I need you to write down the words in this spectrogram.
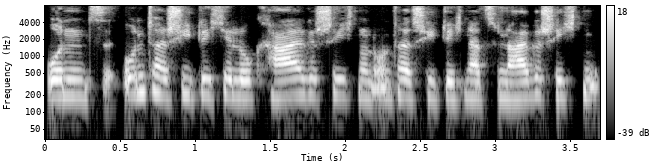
und unterschiedliche Lokalgeschichten und unterschiedliche Nationalgeschichten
